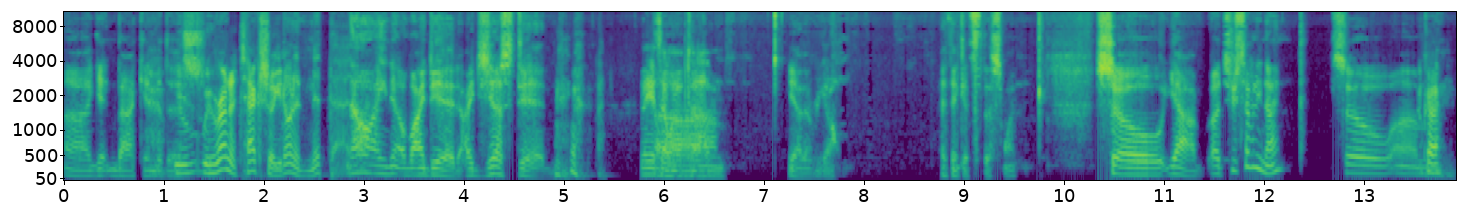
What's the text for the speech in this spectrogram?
uh, getting back into this. we run a tech show. You don't admit that. no, I know. I did. I just did. I think it's that one up top. Um, yeah, there we go. I think it's this one. So yeah, uh, two seventy nine. So um, Okay.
